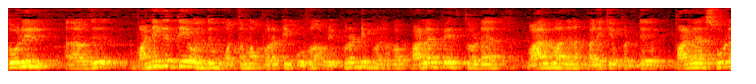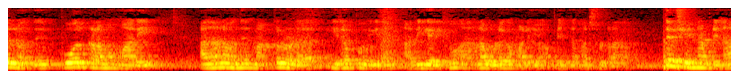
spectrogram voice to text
தொழில் அதாவது வணிகத்தையே வந்து மொத்தமா புரட்டி போடும். அப்படி புரட்டி போடுறப்ப பல பேர்த்தோட வாழ்வாதாரம் பறிக்கப்பட்டு பல சூழல் வந்து போர்க்களமா மாறி அதனால வந்து மக்களோட இறப்பு விகிதம் அதிகரிக்கும். அதனால உலகம் அழியும் அப்படின்ற மாதிரி சொல்றாங்க. அடுத்த விஷயம் என்ன அப்படின்னா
